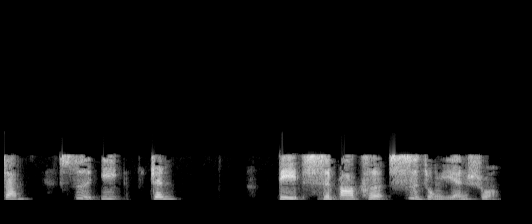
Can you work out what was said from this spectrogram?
三四一真。第十八科四种言说，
